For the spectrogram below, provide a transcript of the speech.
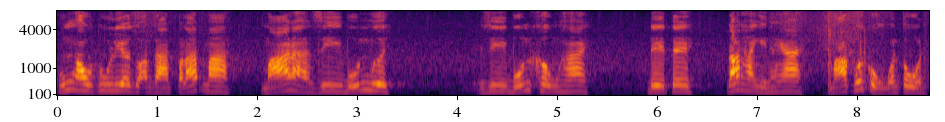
Cũng auto lia dọn dàn plasma má là J40 J402 DT Đát 2022 Má cuối cùng con tô này.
